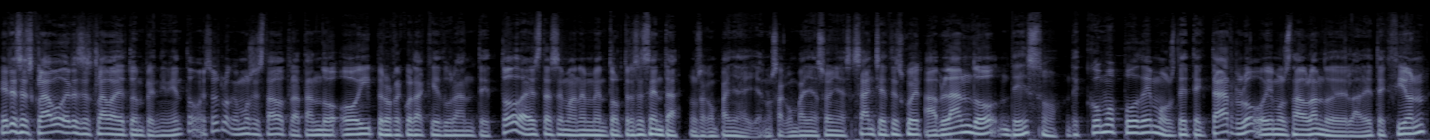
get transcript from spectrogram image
¿Eres esclavo? ¿Eres esclava de tu emprendimiento? Eso es lo que hemos estado tratando hoy, pero recuerda que durante toda esta semana en Mentor 360 nos acompaña ella, nos acompaña Sonia Sánchez Escuel, hablando de eso, de cómo podemos detectarlo. Hoy hemos estado hablando de la detección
